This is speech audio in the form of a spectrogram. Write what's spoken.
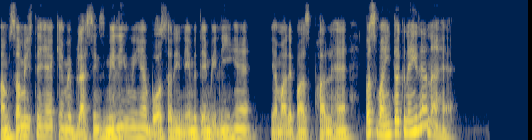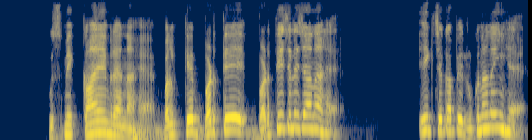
हम समझते हैं कि हमें ब्लेसिंग्स मिली हुई हैं, बहुत सारी नेमतें मिली हैं, या हमारे पास फल हैं, बस वहीं तक नहीं रहना है। उसमें कायम रहना है, बल्कि बढ़ते बढ़ते चले जाना है। एक जगह पे रुकना नहीं है।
